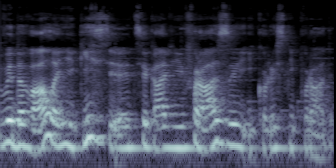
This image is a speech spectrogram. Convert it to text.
видавала якісь е, цікаві фрази і корисні поради.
